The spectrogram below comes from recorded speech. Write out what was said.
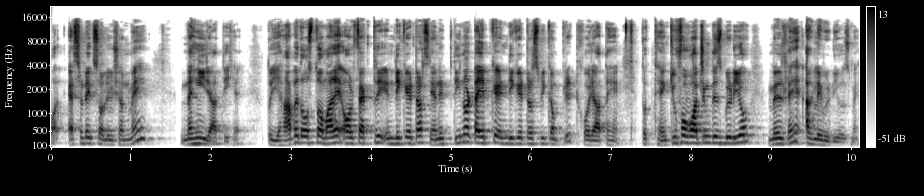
और एसिडिक सॉल्यूशन में नहीं जाती है। तो यहाँ पे दोस्तों हमारे ऑल फैक्ट्री इंडिकेटर्स यानी तीनों टाइप के इंडिकेटर्स भी कंप्लीट हो जाते हैं। तो thank you for watching this video मिलते हैं अगले वीडियोज़ में।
